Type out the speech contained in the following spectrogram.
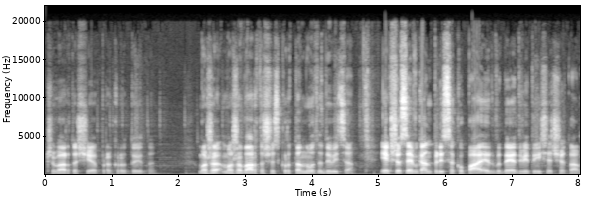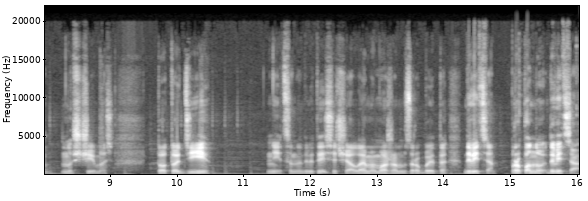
Чи варто ще прокрутити? Може, може варто щось крутанути, дивіться. Якщо Сейфган Пліс окупає, видає 2000 там, ну з чимось, то тоді. Ні, це не 2000, але ми можемо зробити. Дивіться, пропоную. Дивіться,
